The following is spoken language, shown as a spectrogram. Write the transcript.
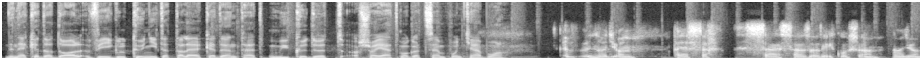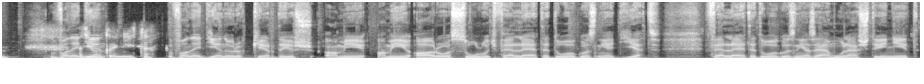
de neked a dal végül könnyített a lelkeden, tehát működött a saját magad szempontjából? Nagyon, persze, százszázalékosan, nagyon, Van egy, nagyon ilyen, könnyíte. van egy ilyen örök kérdés, ami, ami arról szól, hogy fel lehet-e dolgozni egy ilyet. Fel lehet-e dolgozni az elmúlás tényét,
